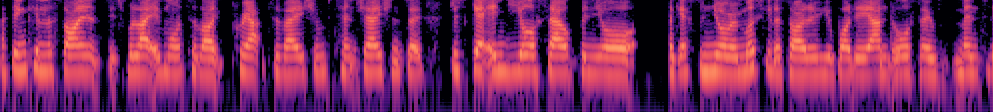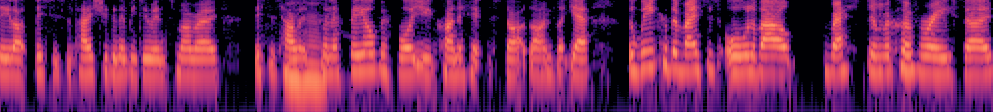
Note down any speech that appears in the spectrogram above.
I think in the science it's related more to like pre-activation potentiation. So just getting yourself and your I guess the neuromuscular side of your body and also mentally like this is the pace you're going to be doing tomorrow this is how mm-hmm. it's going to feel before you kind of hit the start line. But yeah, the week of the race is all about rest and recovery. So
